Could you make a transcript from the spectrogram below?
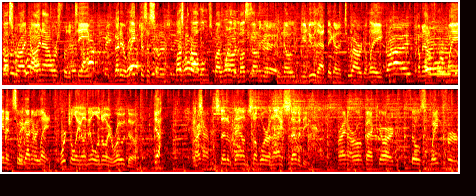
bus ride, nine hours for the team. We got here late because of some bus problems by one of the buses. I don't even know if you know you knew that they got a two-hour delay coming out of Fort Wayne, and so we got here late. Fortunately on Illinois Road, though, Yeah, right in, instead of down somewhere on I-70. right in our own backyard. Phil's waiting for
